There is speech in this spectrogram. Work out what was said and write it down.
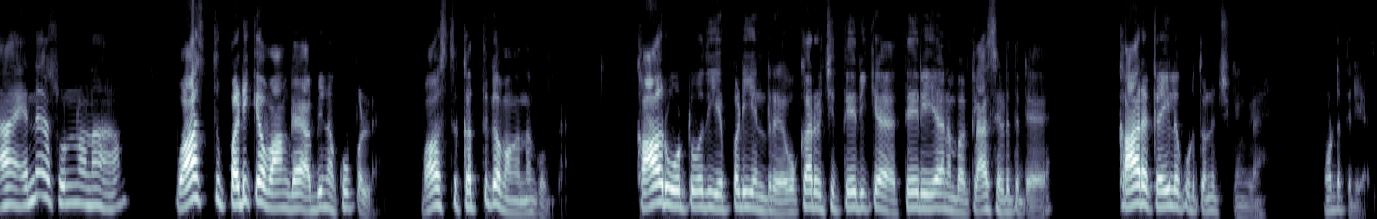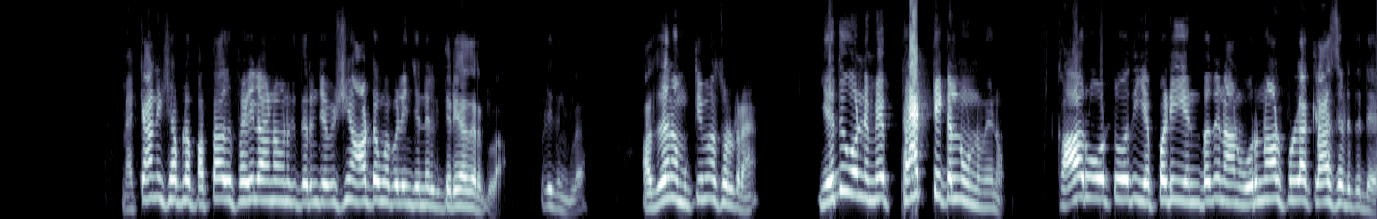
நான் என்ன சொன்னேன்னா வாஸ்து படிக்க வாங்க அப்படின்னு நான் கூப்பிடல. வாஸ்து கற்றுக்க வாங்கன்னு தான் கூப்பிட்டேன். கார் ஓட்டுவது எப்படி என்று உட்கார வச்சு தேரிக்க தேரியாக நம்ம கிளாஸ் எடுத்துகிட்டு காரை கையில் கொடுத்தோன்னு வச்சுக்கோங்களேன் ஓட்ட தெரியாது. மெக்கானிக் ஷாப்பில் பத்தாவது ஃபெயில் ஆனவனுக்கு தெரிஞ்ச விஷயம் ஆட்டோமொபைல் இன்ஜினியருக்கு தெரியாத இருக்கலாம். புரியுதுங்களா? அதுதான் நான் முக்கியமாக சொல்கிறேன் எது ஒன்றுமே ப்ராக்டிக்கல்னு ஒன்று வேணும். கார் ஓட்டுவது எப்படி என்பது நான் ஒரு நாள் ஃபுல்லாக கிளாஸ் எடுத்துட்டு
